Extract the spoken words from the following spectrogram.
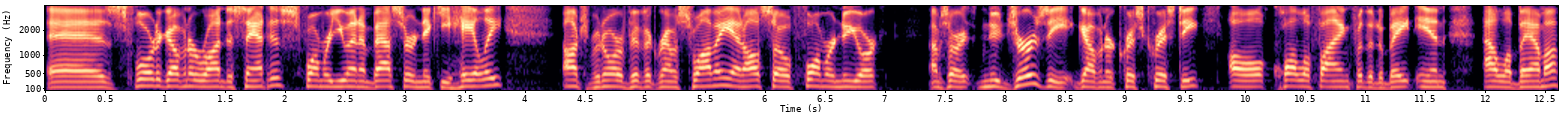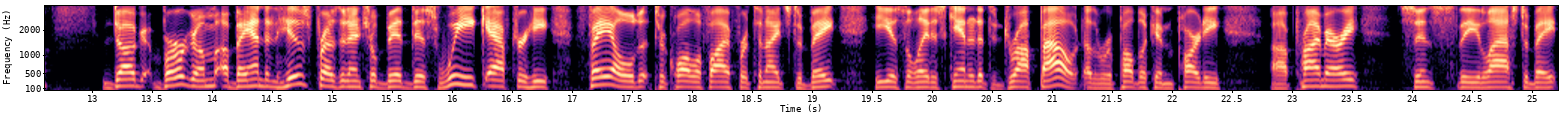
as Florida Governor Ron DeSantis, former UN Ambassador Nikki Haley, entrepreneur Vivek Ramaswamy, and also former New York I'm sorry, New Jersey Governor Chris Christie, all qualifying for the debate in Alabama. Doug Burgum abandoned his presidential bid this week after he failed to qualify for tonight's debate. He is the latest candidate to drop out of the Republican Party uh, primary since the last debate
